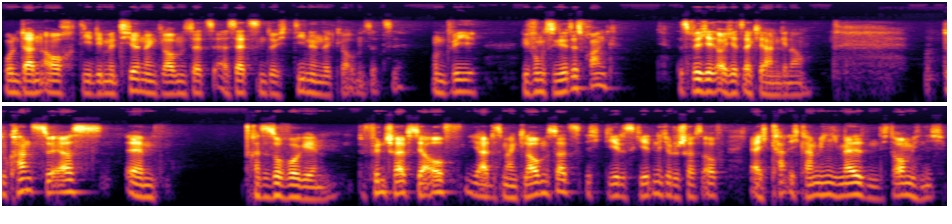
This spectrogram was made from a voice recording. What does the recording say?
und dann auch die limitierenden Glaubenssätze ersetzen durch dienende Glaubenssätze. Und wie, wie funktioniert das, Frank? Das will ich euch jetzt erklären, genau. Du kannst zuerst ähm, kannst du so vorgehen. Du find, schreibst dir auf, ja, das ist mein Glaubenssatz, ich gehe, das geht nicht, oder du schreibst auf, ja, ich kann, ich kann mich nicht melden, ich traue mich nicht.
